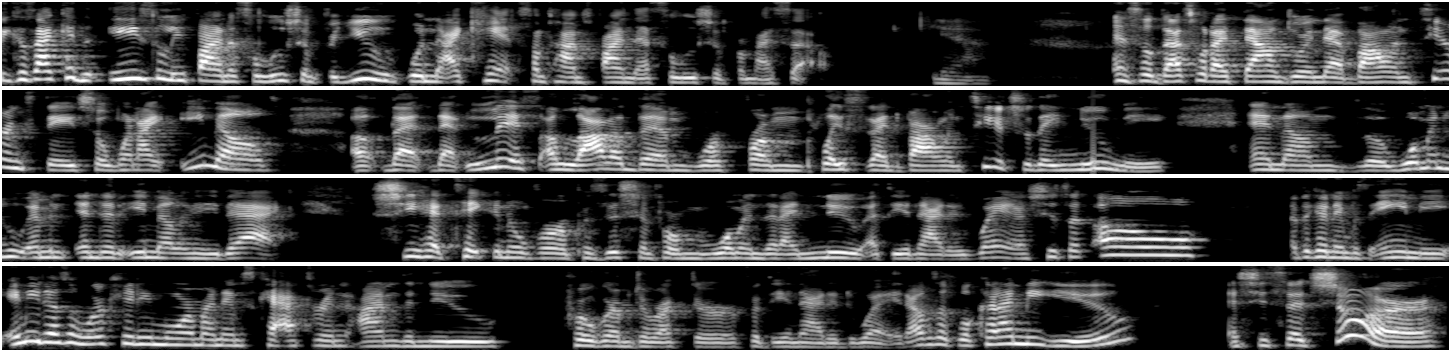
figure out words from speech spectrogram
because I can easily find a solution for you when I can't sometimes find that solution for myself. Yeah. And so that's what I found during that volunteering stage. So when I emailed uh, that that list, a lot of them were from places I'd volunteered, so they knew me. And um, the woman who em- ended up emailing me back, she had taken over a position from a woman that I knew at the United Way, and she's like, "Oh, I think her name was Amy. Amy doesn't work here anymore. My name's Catherine. I'm the new program director for the United Way." And I was like, "Well, can I meet you?" And she said, sure.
